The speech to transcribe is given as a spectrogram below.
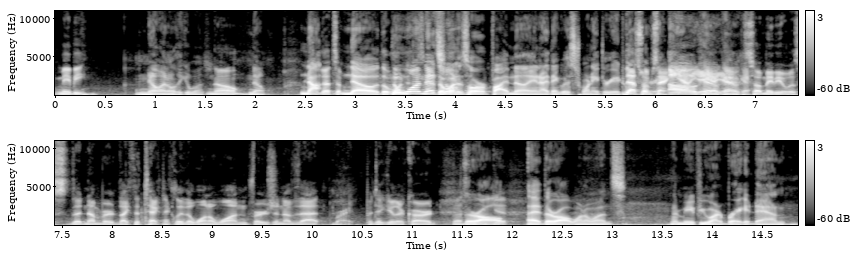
maybe? no, I don't think it was. No? No. Not that's a- no the, The one, one the that's one that's over five million. I think was 23. That's what I'm saying. Oh, yeah, okay, yeah, okay, yeah. okay. So maybe it was the number, like the technically the 101 version of that Right. particular card. That's They're all uh, they're all one on ones. I mean, if you want to break it down,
